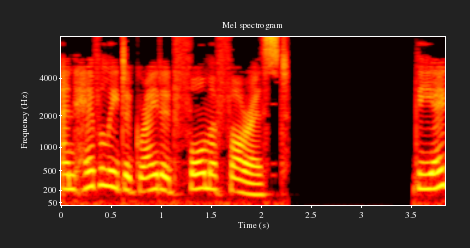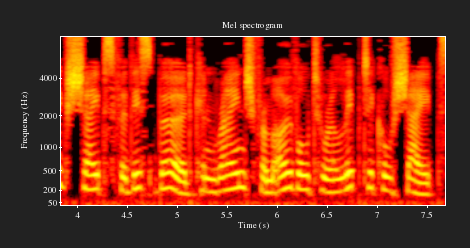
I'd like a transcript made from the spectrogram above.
and heavily degraded former forest. The egg shapes for this bird can range from oval to elliptical shapes.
